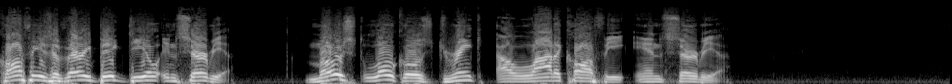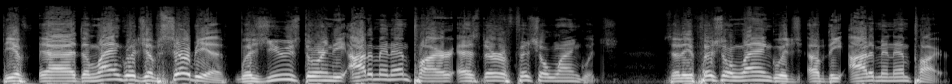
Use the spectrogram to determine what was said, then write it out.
Coffee is a very big deal in Serbia. Most locals drink a lot of coffee in Serbia. The, uh, the language of Serbia was used during the Ottoman Empire as their official language. So the official language of the Ottoman Empire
